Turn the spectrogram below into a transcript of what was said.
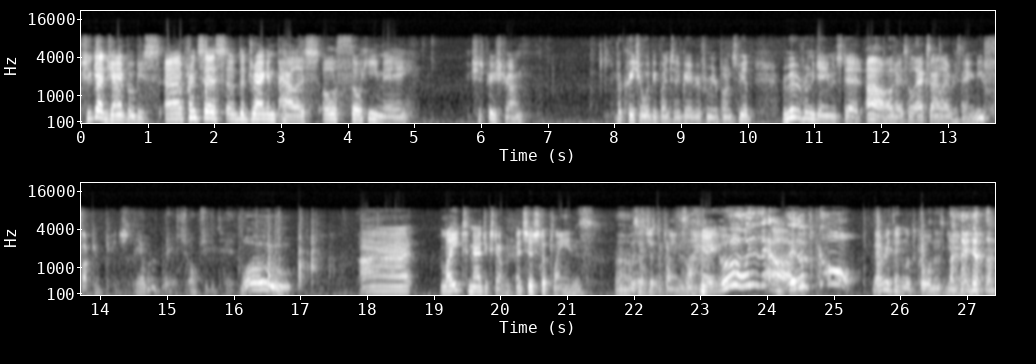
She's got giant boobies. Uh, Princess of the Dragon Palace, Otohime. She's pretty strong. If a creature would be put into the graveyard from your opponent's field, remove it from the game instead. Oh, okay, so exile everything. You fucking bitch. Yeah, what a bitch. Oh, she gets hit. Whoa. Uh, light magic stone. It's just a plains. Uh, This is just a plains. Like, oh, what is that? Oh, It looks cool. Everything looks cool in this I game.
